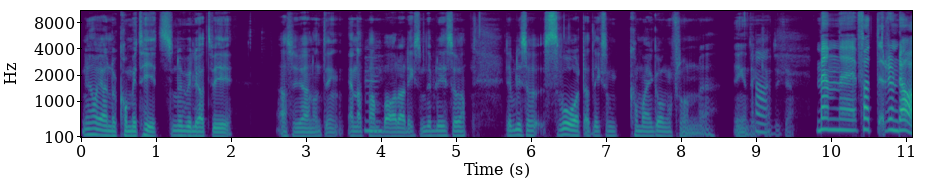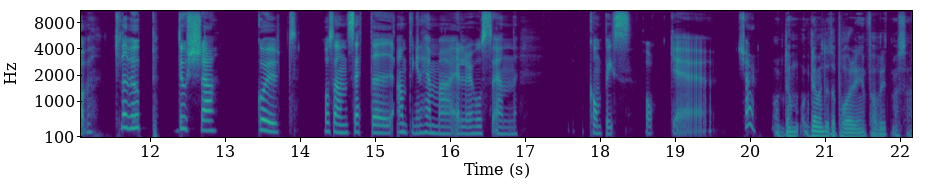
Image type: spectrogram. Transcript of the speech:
nu har jag ändå kommit hit så nu vill jag att vi alltså, gör någonting, än att man Mm. bara liksom, det blir så, det blir så svårt att liksom komma igång från eh, ingenting Ja. kan jag tycka. Men eh, för att runda av, kliv upp, duscha, gå ut och sen sätt dig antingen hemma eller hos en kompis och eh, kör. Och, glöm, och glöm inte att ta på dig din favoritmössa.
